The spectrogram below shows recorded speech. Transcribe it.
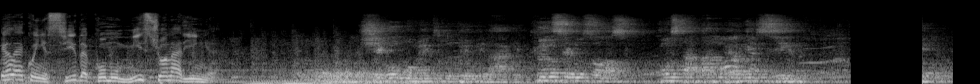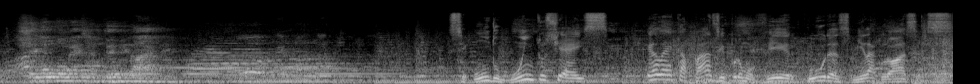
Ela é conhecida como missionarinha. Chegou o momento do teu milagre. Câncer nos ossos, constatado pela medicina. Chegou o momento do teu milagre. Segundo muitos fiéis, ela é capaz de promover curas milagrosas.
